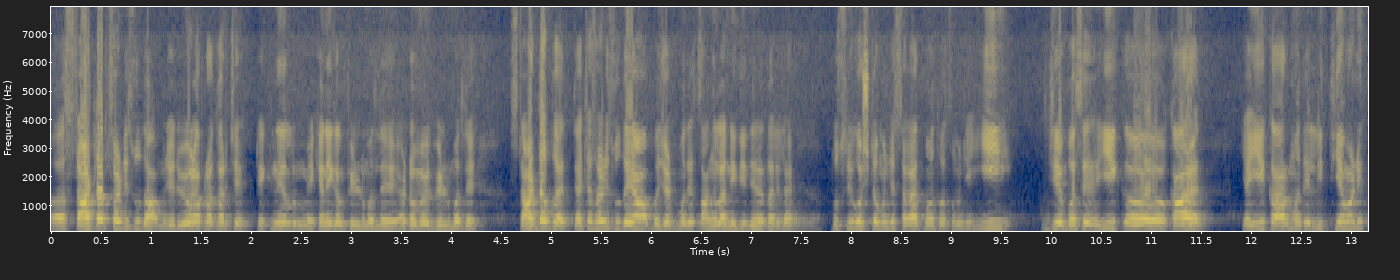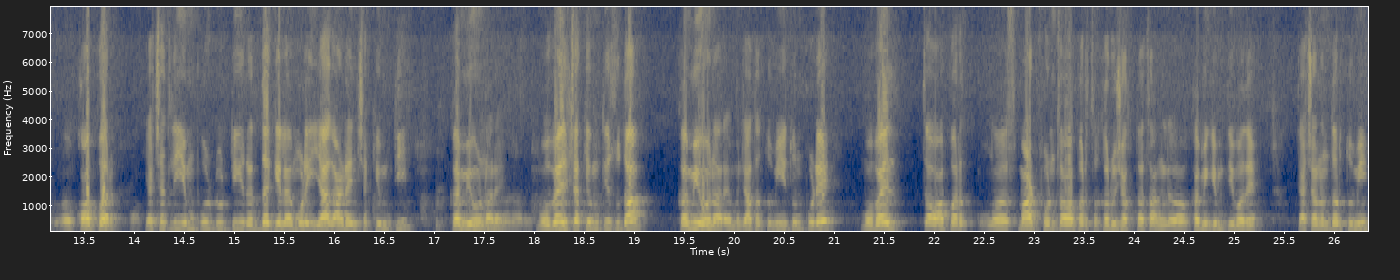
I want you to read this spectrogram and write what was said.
स्टार्टअपसाठी सुद्धा म्हणजे वेगवेगळ्या प्रकारचे टेक्निकल मेकॅनिकल फील्डमधले ऑटोमोबाईल फील्डमधले स्टार्टअप आहेत त्याच्यासाठी सुद्धा या बजेटमध्ये चांगला निधी देण्यात आलेला आहे. दुसरी गोष्ट म्हणजे सगळ्यात महत्त्वाचं म्हणजे ई जे बसे ई कार आहेत या ई कारमध्ये लिथियम आणि कॉपर याच्यातली इम्पोर्ट ड्युटी रद्द केल्यामुळे या गाड्यांच्या किमती कमी होणार आहे. मोबाईलच्या किमती सुद्धा कमी होणार आहे. म्हणजे आता तुम्ही इथून पुढे मोबाईलचा वापर स्मार्टफोनचा वापर करू शकता चांगलं कमी किमतीमध्ये. त्याच्यानंतर तुम्ही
